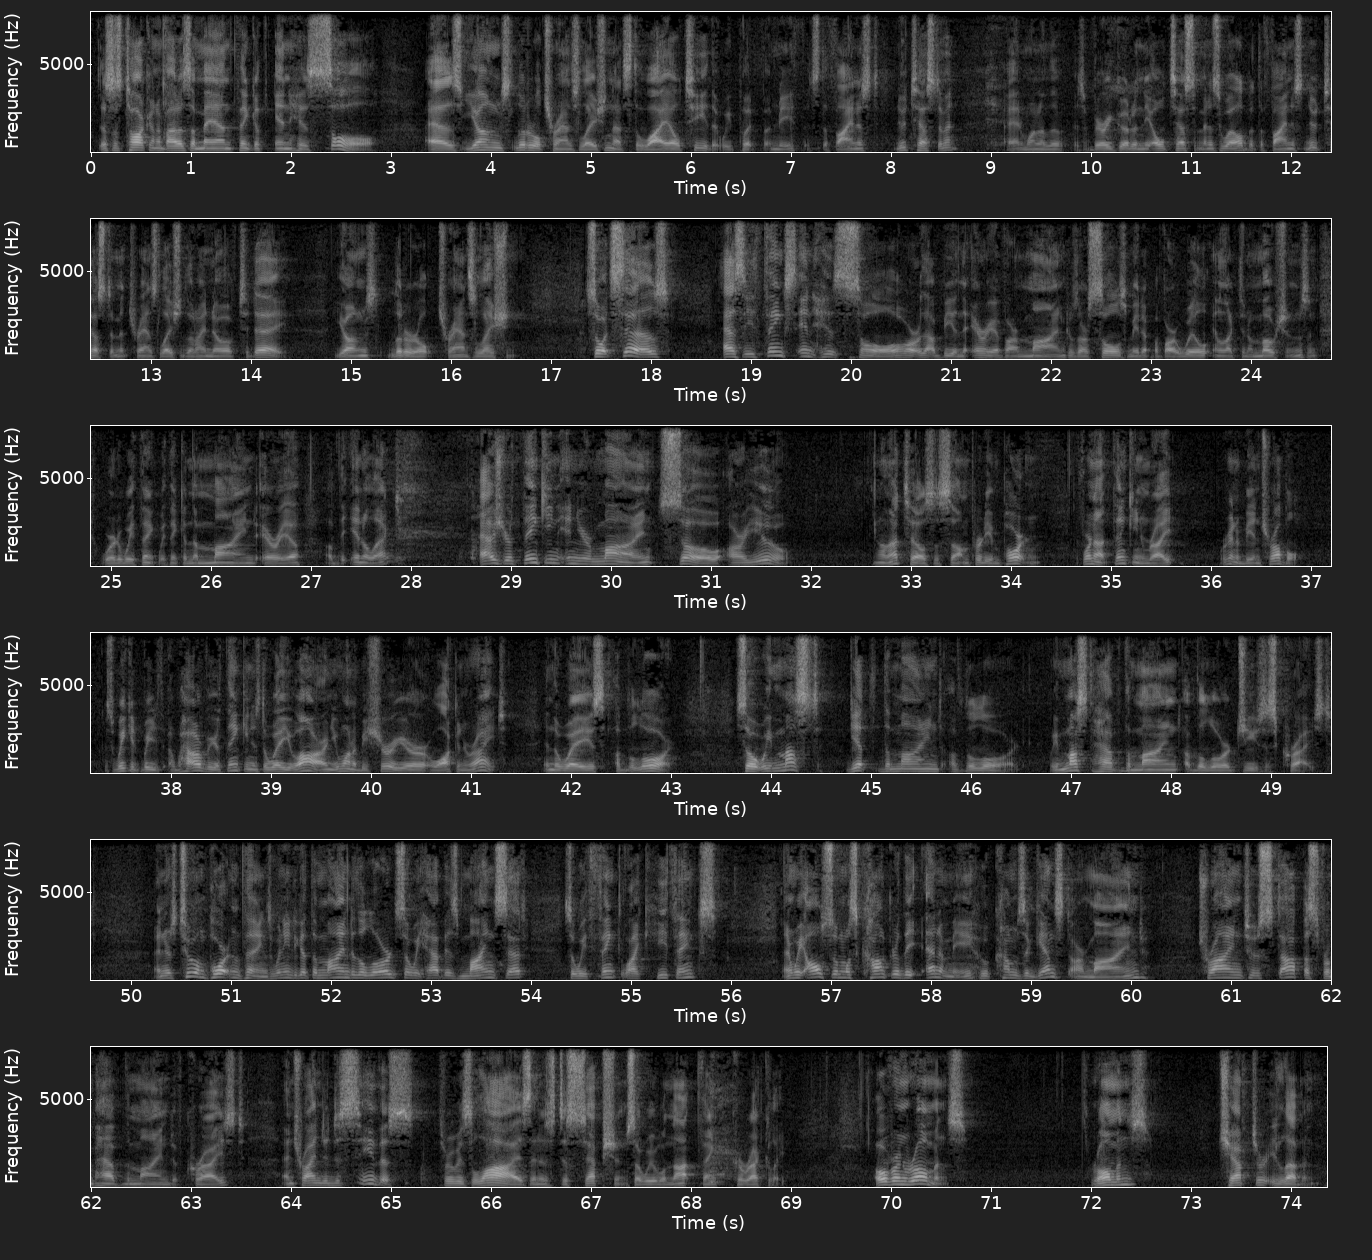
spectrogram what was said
This is talking about as a man thinketh in his soul as Young's literal translation, that's the YLT that we put beneath. It's the finest New Testament, and one of the, it's very good in the Old Testament as well, but the finest New Testament translation that I know of today. Young's literal translation. So it says, as he thinks in his soul, or that would be in the area of our mind, because our soul is made up of our will, intellect, and emotions. And where do we think? We think in the mind area of the intellect. As you're thinking in your mind, so are you. Now that tells us something pretty important. If we're not thinking right, we're going to be in trouble. Because we could be, however you're thinking is the way you are, and you want to be sure you're walking right in the ways of the Lord. So we must get the mind of the Lord. We must have the mind of the Lord Jesus Christ. And there's two important things. We need to get the mind of the Lord so we have his mindset, so we think like he thinks. And we also must conquer the enemy who comes against our mind trying to stop us from having the mind of Christ and trying to deceive us through his lies and his deception so we will not think correctly. Over in Romans, Romans chapter 11,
